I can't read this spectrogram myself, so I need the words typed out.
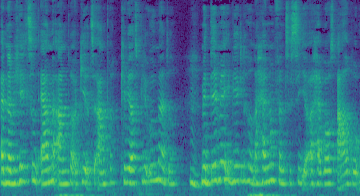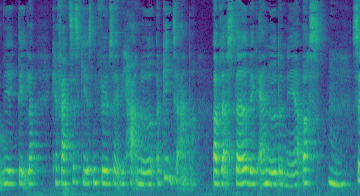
at når vi hele tiden er med andre og giver til andre, kan vi også blive udmattet. Mm. Men det med i virkeligheden at have nogle fantasier og have vores eget rum, vi ikke deler, kan faktisk give os en følelse af, at vi har noget at give til andre og der stadigvæk er noget, der nærer os. Mm. Så,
